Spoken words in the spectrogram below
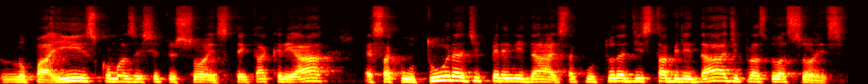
no país como as instituições, tentar criar essa cultura de perenidade, essa cultura de estabilidade para as doações,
